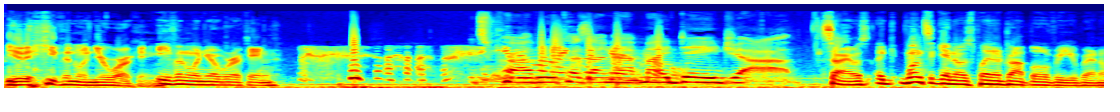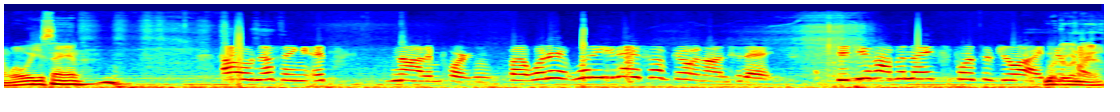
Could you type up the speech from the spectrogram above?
You, even when you're working. even when you're working. It's probably because I'm at my day job. Sorry, I was uh, once again I was playing a drop over you, Brenna. What were you saying? Oh, nothing. It's not important. But what are what do you guys have going on today? Did you have a nice Fourth of July? We're Two doing a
